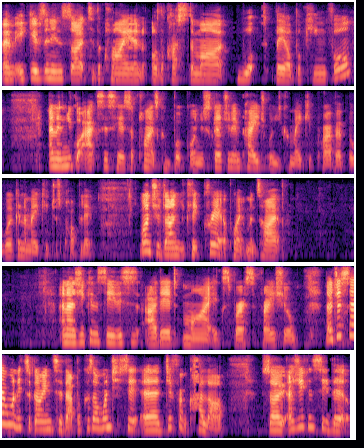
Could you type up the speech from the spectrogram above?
Um, it gives an insight to the client or the customer what they are booking for. And then you've got access here so clients can book on your scheduling page or you can make it private, but we're going to make it just public. Once you're done, you click create appointment type and as you can see, this has added my Express facial. Now, just say I wanted to go into that because I wanted it a different color. So as you can see, they're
